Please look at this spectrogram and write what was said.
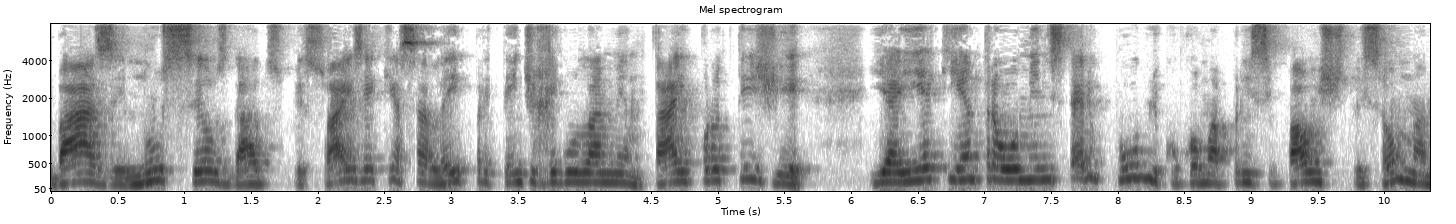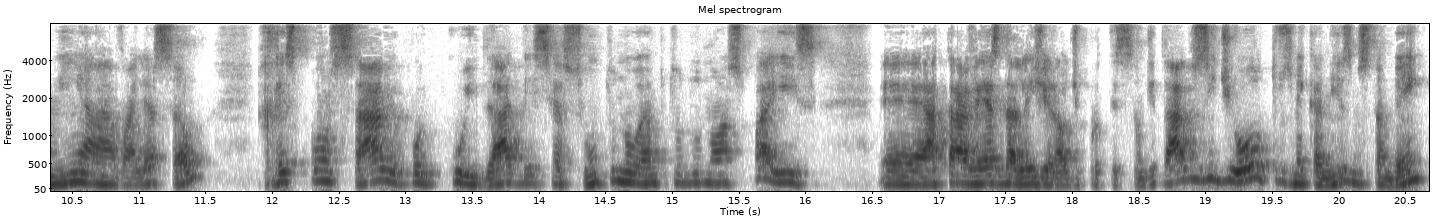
base nos seus dados pessoais é que essa lei pretende regulamentar e proteger. E aí é que entra o Ministério Público como a principal instituição, na minha avaliação, responsável por cuidar desse assunto no âmbito do nosso país é, através da Lei Geral de Proteção de Dados e de outros mecanismos também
